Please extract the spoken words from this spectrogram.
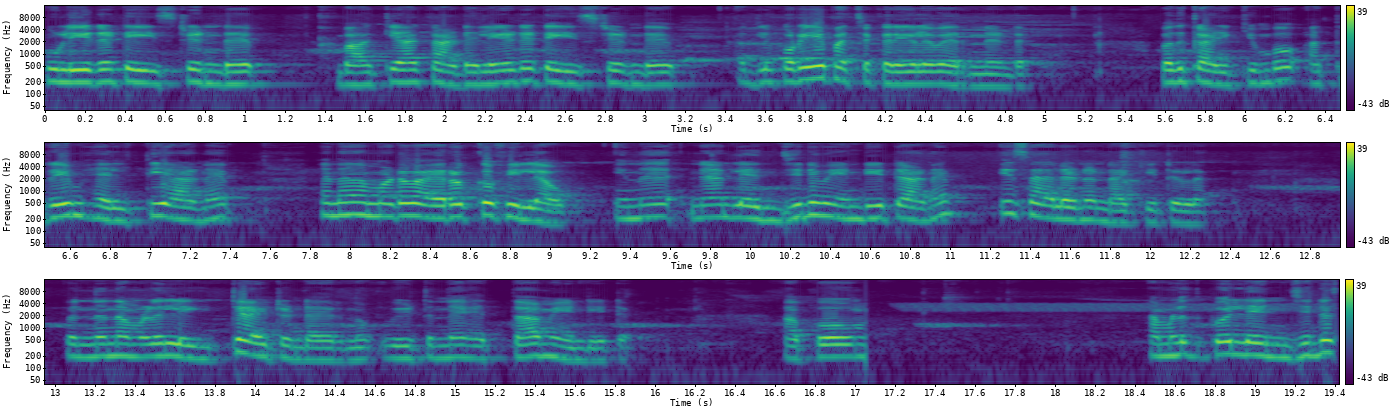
പുളിയുടെ ടേസ്റ്റ് ഉണ്ട്. ബാക്കി ആ കടലയുടെ ടേസ്റ്റ് ഉണ്ട്. അതിൽ കുറേ പച്ചക്കറികൾ വരുന്നുണ്ട്. അപ്പോൾ അത് കഴിക്കുമ്പോൾ അത്രയും ഹെൽത്തിയാണ് എന്നാൽ നമ്മുടെ വയറൊക്കെ ഫില്ലാവും ഇന്ന് ഞാൻ ലഞ്ചിന് വേണ്ടിയിട്ടാണ് ഈ സാലഡ് ഉണ്ടാക്കിയിട്ടുള്ളത്. അപ്പോൾ ഇന്ന് നമ്മൾ ലേറ്റ് ആയിട്ടുണ്ടായിരുന്നു. വീട്ടിൽ നിന്ന് എത്താൻ വേണ്ടിയിട്ട്. അപ്പോൾ നമ്മളിതിപ്പോൾ ലഞ്ചിന്റെ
